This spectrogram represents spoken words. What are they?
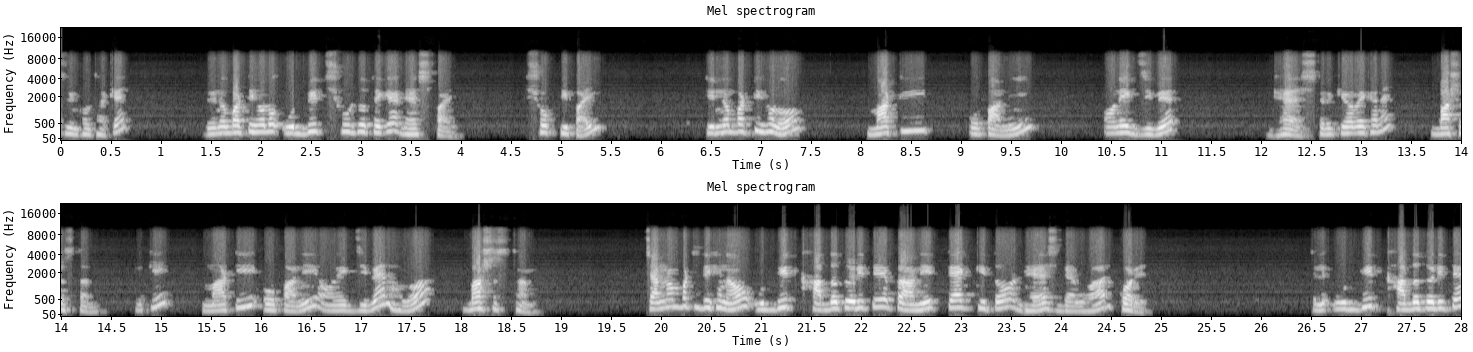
শৃঙ্খল থাকে। দুই নম্বরটি হলো উদ্ভিদ সূর্য থেকে ড্যাশ পায়, শক্তি পায়। তিন নম্বরটি হলো মাটি ও পানি, অনেক জীবের ঢ্যাস তাহলে কি হবে এখানে? বাসস্থান। কি? মাটি ও পানি, অনেক জীবের হলো বাসস্থান। চার নম্বরটি দেখে নাও, উদ্ভিদ খাদ্য তৈরিতে প্রাণীর ত্যাগকৃত ড্যাশ ব্যবহার করে। তাহলে উদ্ভিদ খাদ্য তৈরিতে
